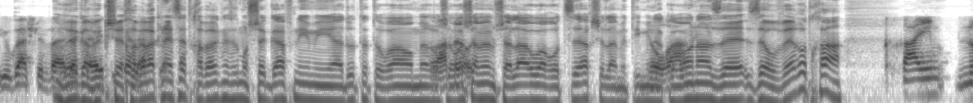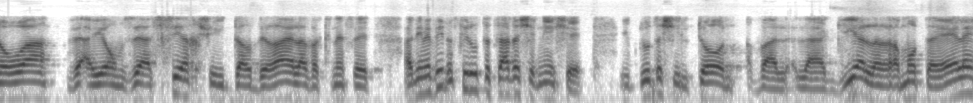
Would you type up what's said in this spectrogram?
יוגש לוועדת האתיקה. רגע, וכשחבר הכנסת, חבר הכנסת משה גפני מיהדות התורה אומר שראש הממשלה הוא הרוצח של המתים מן הקורונה, זה, זה עובר אותך? חיים נורא ואיום, זה השיח שהידרדרה אליו הכנסת. אני מבין אפילו את הצד השני, שאיבדו את השלטון, אבל להגיע לרמות האלה...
